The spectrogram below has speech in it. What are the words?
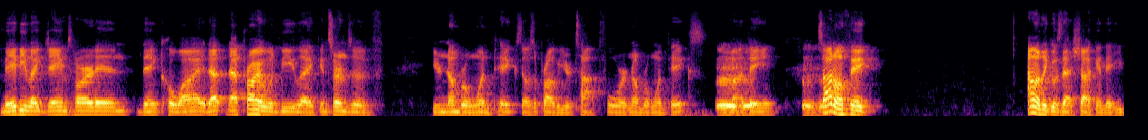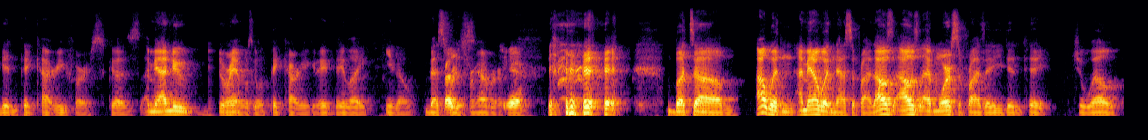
maybe like James Harden, then Kawhi. That that probably would be like in terms of your number one picks. Those are probably your top four number one picks, in my Mhm. opinion. Mhm. So I don't think I don't think it was that shocking that he didn't pick Kyrie first. Because I mean, I knew Durant was going to pick Kyrie. They they like you know best Brothers. friends forever. yeah. but um, I wouldn't. I mean, I wasn't that surprised. I was I was I'm more surprised that he didn't pick Joel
